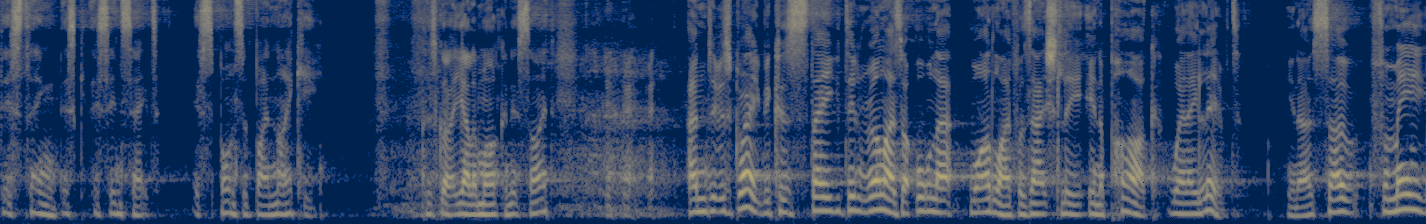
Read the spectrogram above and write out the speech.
this thing, this, this insect, is sponsored by Nike. it's got a yellow mark on its side. and it was great because they didn't realize that all that wildlife was actually in a park where they lived. You know, so for me,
